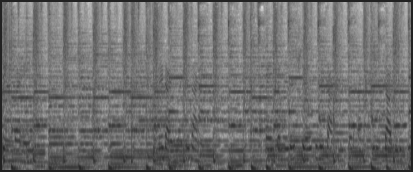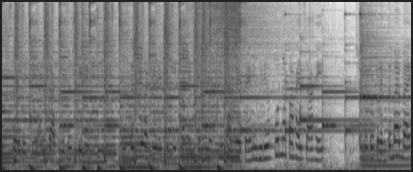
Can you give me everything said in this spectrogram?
शेंगदाणे. आणि डाळिंबाचे दाणे. आता याच्यामध्ये शेव तुम्ही कशी वाटली रेसिपी कमेंट करून नक्की सांगायचं आहे आणि व्हिडिओ पूर्ण पाहायचा आहे. तोपर्यंत बाय बाय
